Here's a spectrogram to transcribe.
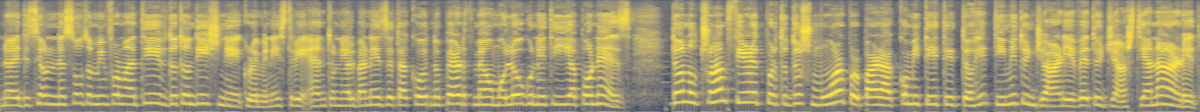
Në edicionin e sotëm informativ do të ndiqni kryeministri Anthony Albanese takohet në Perth me homologun e tij japonez. Donald Trump thirret për të dëshmuar përpara Komitetit të Hetimit të ngjarjeve të 6 janarit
